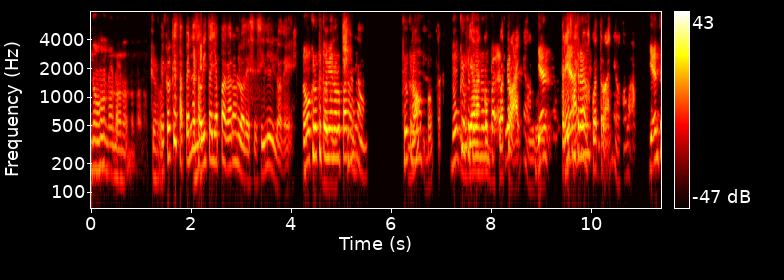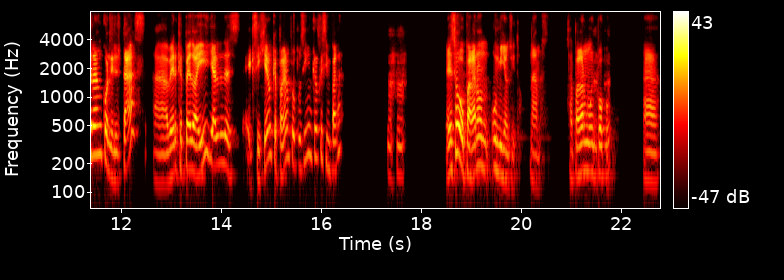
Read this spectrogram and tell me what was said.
No, no, no, no, no, no, no, qué Yo horror. creo que hasta apenas ahorita ya pagaron lo de Cecilio y lo de. No, creo que todavía no lo pagan. Chino. Creo que no. Puta. No, creo que ya todavía van no lo pagan. cuatro años, güey. Ya, Tres ya años, entraron, cuatro años, no mames. ya entraron con el TAS a ver qué pedo ahí, ya les exigieron que pagaran, pero pues siguen creo que sin pagar. Eso o pagaron un milloncito, nada más. O sea, pagaron muy poco. Ah,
